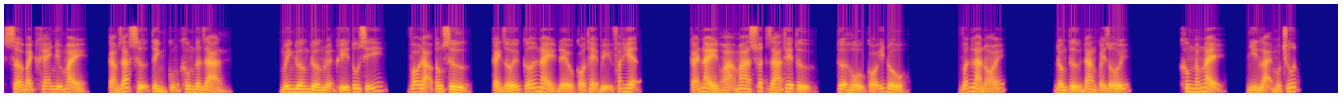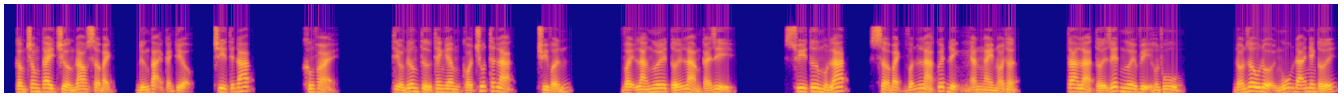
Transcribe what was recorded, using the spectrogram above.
Sở bạch khe nhữ mày, cảm giác sự tình cũng không đơn giản. Mình đường đường luyện khí tu sĩ, võ đạo tông sư cảnh giới cỡ này đều có thể bị phát hiện. Cái này họa ma xuất giá thế tử, tựa hồ có ý đồ. Vẫn là nói, đồng tử đang quấy dối không nóng nảy, nhìn lại một chút. Cầm trong tay trường đao sở bạch, đứng tại cạnh tiệu, chi tiết đáp. Không phải. Tiểu nương tử thanh âm có chút thất lạc, truy vấn. Vậy là ngươi tới làm cái gì? Suy tư một lát, sở bạch vẫn là quyết định ăn ngay nói thật. Ta là tới giết ngươi vị hôn phu. Đón dâu đội ngũ đã nhanh tới,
